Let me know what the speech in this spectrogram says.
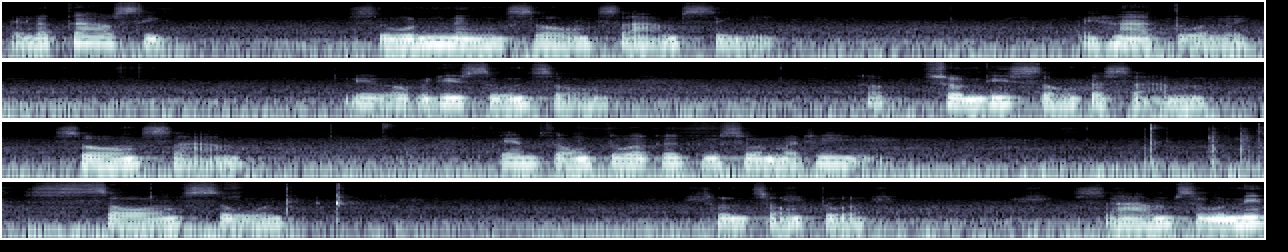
เป็นละเก้าสิบศูนย์หนึ่งสองสามสี่ไปห้าตัวเลย เรียกออกไปที่ศูนย์สองเขาชนที่สองกับสามสองสามเต็มสองตัวก็คือโซนมาที่สองศูนย์ชนสองตัวสามศูนย์นี่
